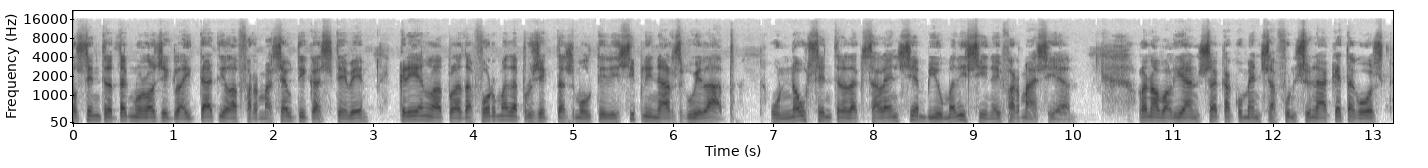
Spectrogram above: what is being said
El Centre Tecnològic Laitat i la farmacèutica Esteve creen la plataforma de projectes multidisciplinars WILAB, un nou centre d'excel·lència en biomedicina i farmàcia. La nova aliança, que comença a funcionar aquest agost,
